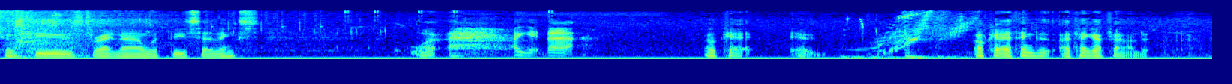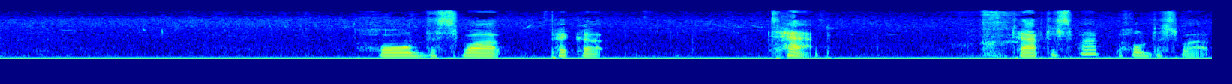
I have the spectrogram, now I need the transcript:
confused right now with these settings. What? I get that. Okay. Okay, I think I think I found it. Hold the swap pick up. Tap. Tap to swap? Hold to swap.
